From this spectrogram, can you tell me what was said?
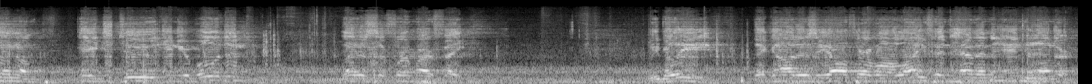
Affirmation on page two in your bulletin, let us affirm our faith. We believe that God is the author of all life in heaven and on earth.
